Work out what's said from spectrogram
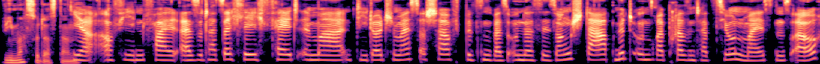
wie machst du das dann? Ja, auf jeden Fall. Also tatsächlich fällt immer die deutsche Meisterschaft bzw. unser Saisonstart mit unserer Präsentation meistens auch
